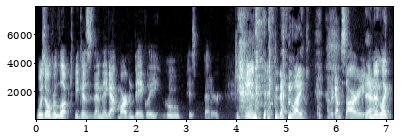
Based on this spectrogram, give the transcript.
was overlooked because then they got Marvin Bagley, who is better. Yeah. And, and then like I'm like I'm sorry, Yeah. and then like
